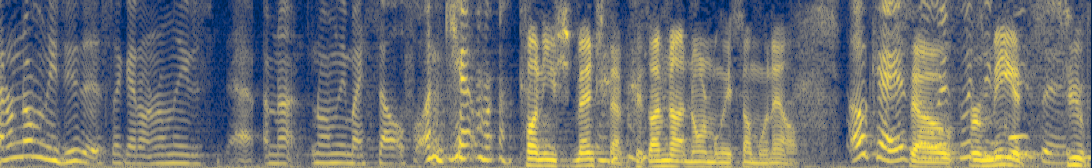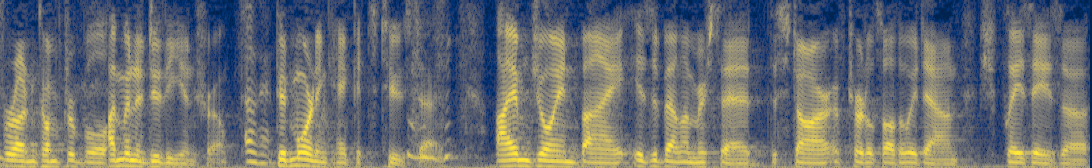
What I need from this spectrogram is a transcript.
I don't normally do this. Like I don't normally just. Uh, I'm not normally myself on camera. Funny you should mention that because I'm not normally someone else. Okay, so we're for me it's super uncomfortable. I'm going to do the intro. Okay. Good morning, Hank. It's Tuesday. I am joined by Isabela Merced, the star of Turtles All the Way Down. She plays Aza.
